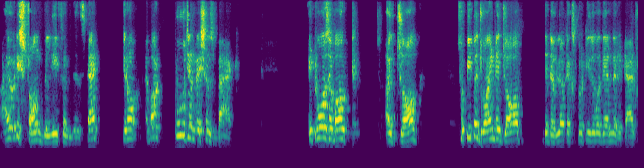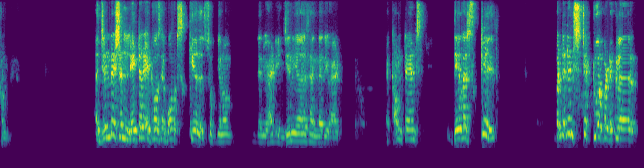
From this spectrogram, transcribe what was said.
I have a very strong belief in this that, you know, about two generations back, it was about a job. So people joined a job, they developed expertise over there, and they retired from there. A generation later, it was about skills. So, you know, then you had engineers and then you had you know, accountants. They were skilled, but they didn't stick to a particular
